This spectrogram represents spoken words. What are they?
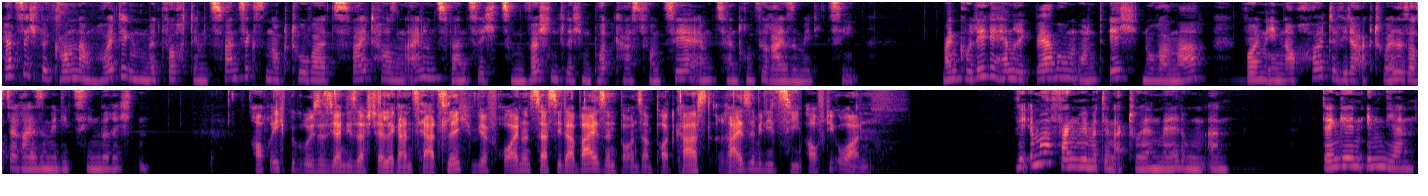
Herzlich willkommen am heutigen Mittwoch, dem 20. Oktober 2021 zum wöchentlichen Podcast vom CRM Zentrum für Reisemedizin. Mein Kollege Henrik Baerbaum und ich, Nora Maar, wollen Ihnen auch heute wieder Aktuelles aus der Reisemedizin berichten. Auch ich begrüße Sie an dieser Stelle ganz herzlich. Wir freuen uns, dass Sie dabei sind bei unserem Podcast Reisemedizin auf die Ohren. Wie immer fangen wir mit den aktuellen Meldungen an. Denke in Indien.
